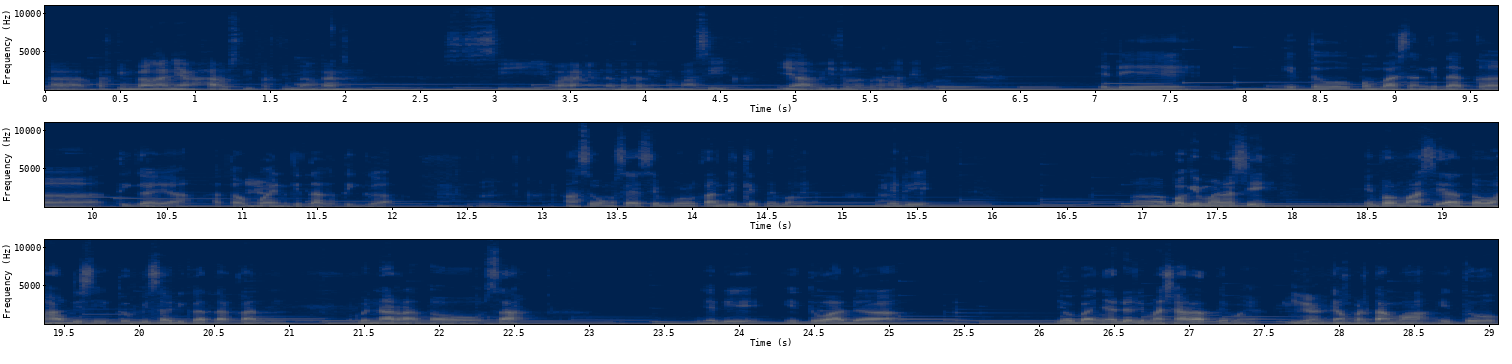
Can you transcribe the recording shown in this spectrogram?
uh, pertimbangan yang harus dipertimbangkan si orang yang mendapatkan informasi ya begitulah kurang lebih Bol. jadi itu pembahasan kita ketiga ya atau Iya. poin kita ketiga Hmm. langsung saya simpulkan dikit nih bang ya jadi eh, bagaimana sih informasi atau hadis itu bisa dikatakan benar atau sah. Jadi itu ada jawabannya ada lima syarat ya bang ya? Iya yang pertama itu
